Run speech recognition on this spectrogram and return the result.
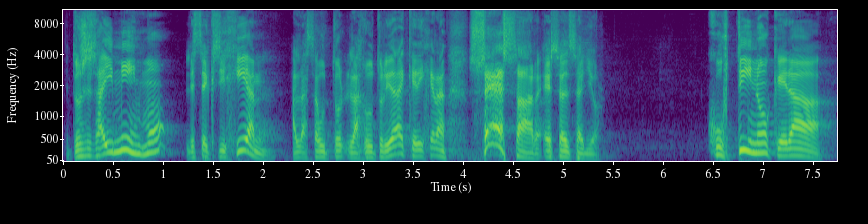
Entonces ahí mismo les exigían a las, autoridades que dijeran, César es el Señor. Justino, que era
